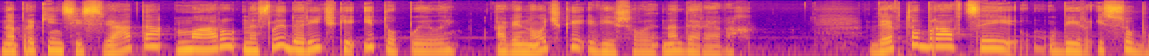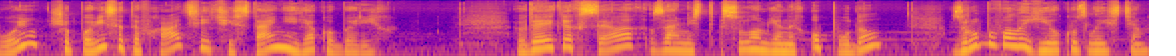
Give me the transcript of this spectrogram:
Наприкінці свята Мару несли до річки і топили, а віночки вішали на деревах. Дехто брав цей убір із собою, щоб повісити в хаті чи стайні як оберіг. В деяких селах замість солом'яних опудал зрубували гілку з листя,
